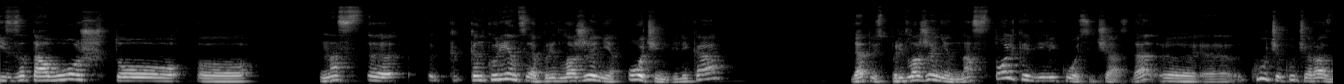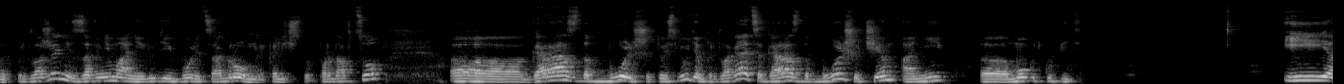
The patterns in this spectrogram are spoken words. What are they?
из-за того, что э, нас, э, конкуренция предложения очень велика, да, то есть предложение настолько велико сейчас, да, э, куча-куча разных предложений, за внимание людей борется огромное количество продавцов, гораздо больше, то есть людям предлагается гораздо больше, чем они могут купить. И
